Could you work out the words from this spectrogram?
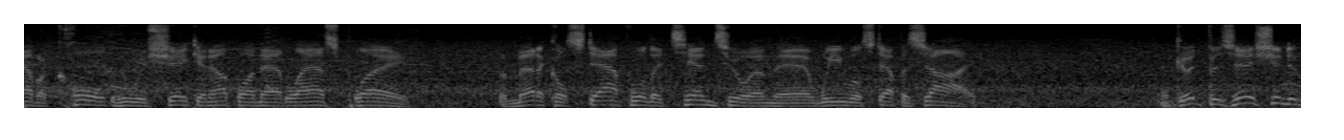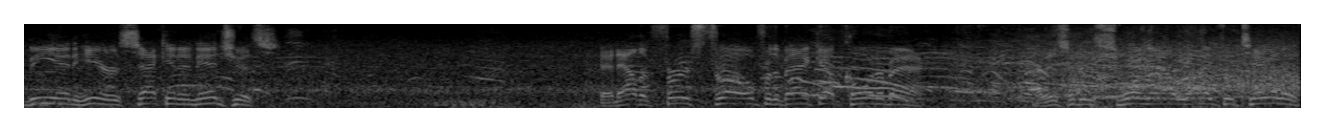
have a Colt who was shaken up on that last play. The medical staff will attend to him, and we will step aside. A good position to be in here, second and inches. And now the first throw for the backup quarterback. This will be swung out wide for Taylor.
